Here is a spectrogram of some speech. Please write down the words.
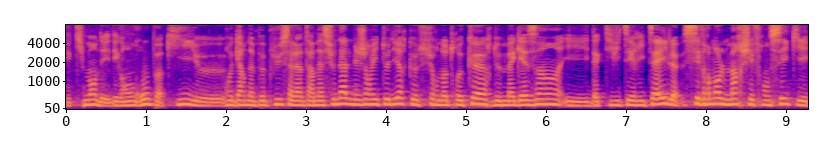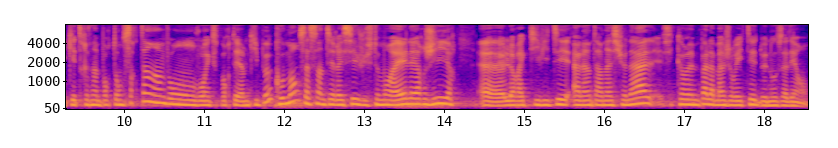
effectivement des, grands groupes qui euh, regardent un peu plus à l'international, mais j'ai envie de te dire que sur notre cœur de magasins et d'activités retail, c'est vraiment le marché français qui est, très important. Certains hein, vont, exporter un petit peu, commencent à s'intéresser justement à élargir euh, leur activité à l'international? C'est quand même pas la majorité de nos adhérents.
